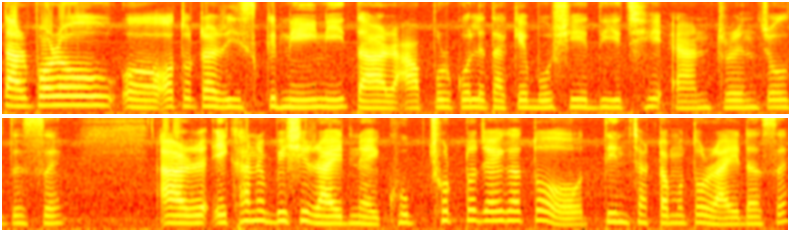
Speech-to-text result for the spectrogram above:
তারপরেও অতটা রিস্ক নেইনি। তার আপুর কোলে তাকে বসিয়ে দিয়েছি অ্যান্ড ট্রেন চলতেছে। আর এখানে বেশি রাইড নেই। খুব ছোট্ট জায়গা তো, তিন চারটা মতো রাইড আছে।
